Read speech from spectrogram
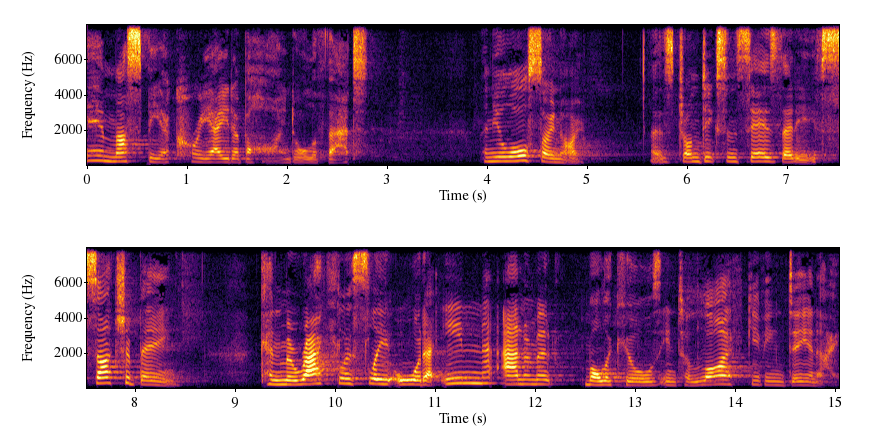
There must be a creator behind all of that. And you'll also know, as John Dickson says, that if such a being can miraculously order inanimate molecules into life giving DNA,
